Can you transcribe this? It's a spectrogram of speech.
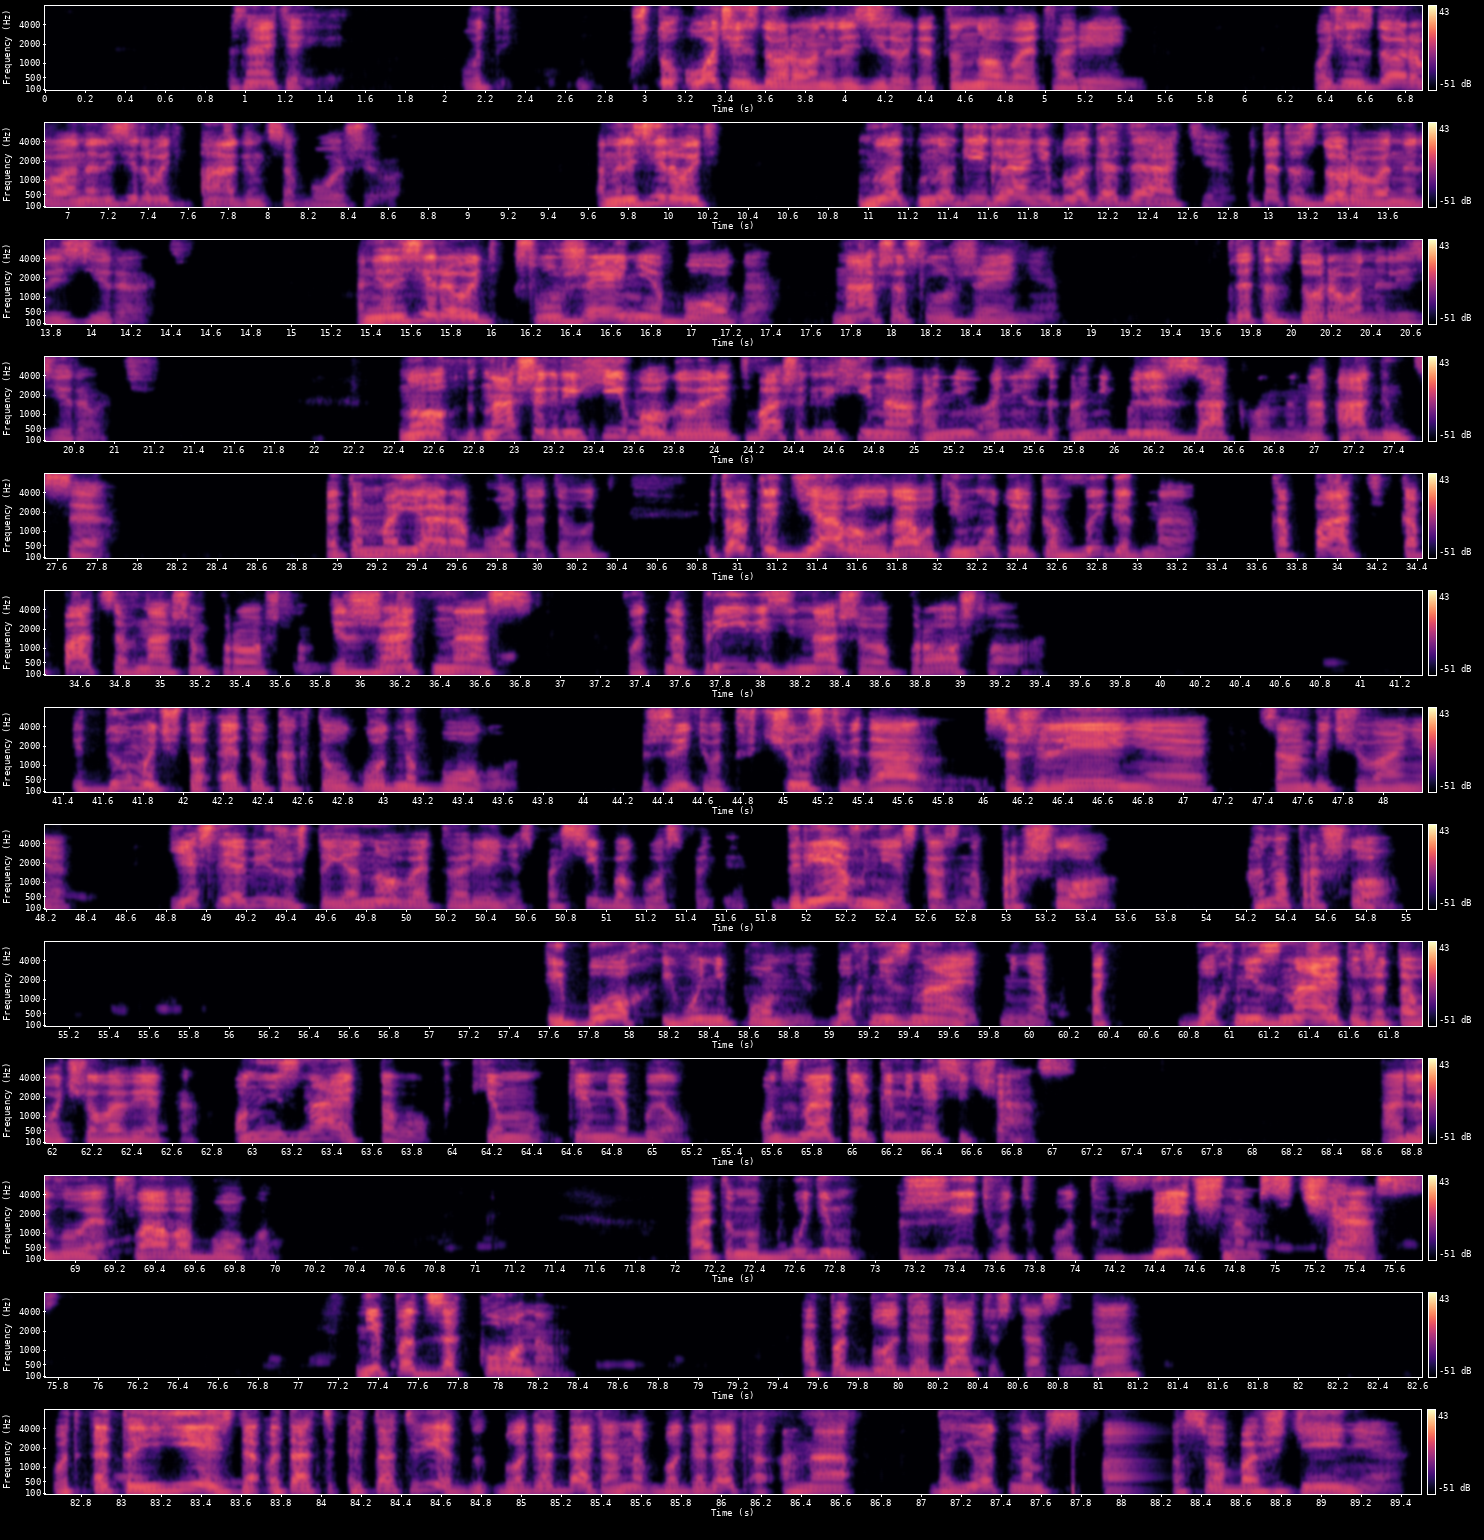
знаете, вот что очень здорово анализировать – это новое творение. Очень здорово анализировать Агнца Божьего. Анализировать многие грани благодати. Вот это здорово анализировать анализировать служение Бога, наше служение. Вот это здорово анализировать. Но наши грехи, Бог говорит, ваши грехи, на, они, они, они были закланы на агнце. Это моя работа. Это вот, и только дьяволу, да, вот ему только выгодно копать, копаться в нашем прошлом, держать нас вот на привязи нашего прошлого и думать, что это как-то угодно Богу жить вот в чувстве, да, сожаления, самобичевания. Если я вижу, что я новое творение, спасибо, Господи. Древнее, сказано, прошло. Оно прошло. И Бог его не помнит. Бог не знает меня. Бог не знает уже того человека. Он не знает того, кем, кем я был. Он знает только меня сейчас. Аллилуйя. Слава Богу. Поэтому будем жить вот, вот в вечном сейчас. Не под законом, а под благодатью сказано, да? Вот это и есть, да, это, это ответ, благодать, она, благодать, а, она дает нам освобождение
